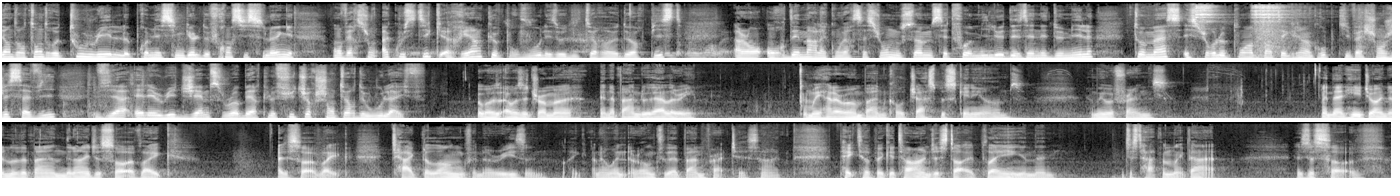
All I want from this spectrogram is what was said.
Vient d'entendre Too Real, le premier single de Francis Lung, en version acoustique, rien que pour vous, les auditeurs euh, de hors piste. Alors, on redémarre la conversation. Nous sommes cette fois au milieu des années 2000. Thomas est sur le point d'intégrer un groupe qui va changer sa vie via Ellery James Robert, le futur chanteur de Woo Life. I was, drummer in a band with Ellery, and we had our own band called Jasper Skinny Arms, and we were friends. And then he joined another band, and I just sort of like, I just sort of like tagged along for no reason. Like, and I went along to their band practice, and I picked up a guitar and just started playing, and then it just happened like that. It's just sort of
